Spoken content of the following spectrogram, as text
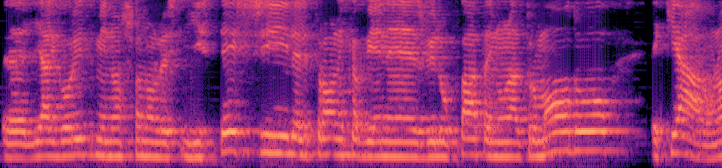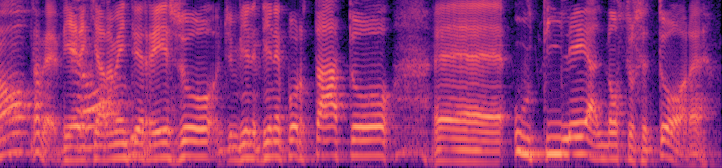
eh, gli algoritmi non sono le, gli stessi, l'elettronica viene sviluppata in un altro modo, è chiaro, no? Vabbè, viene Però... chiaramente reso, viene, viene portato eh, utile al nostro settore.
